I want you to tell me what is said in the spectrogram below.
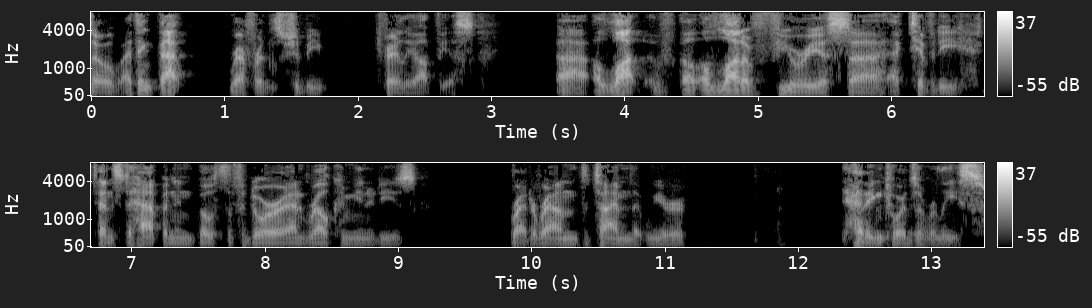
So I think that reference should be fairly obvious. Uh, a lot of a, lot of furious uh, activity tends to happen in both the Fedora and RHEL communities right around the time that we are heading towards a release.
